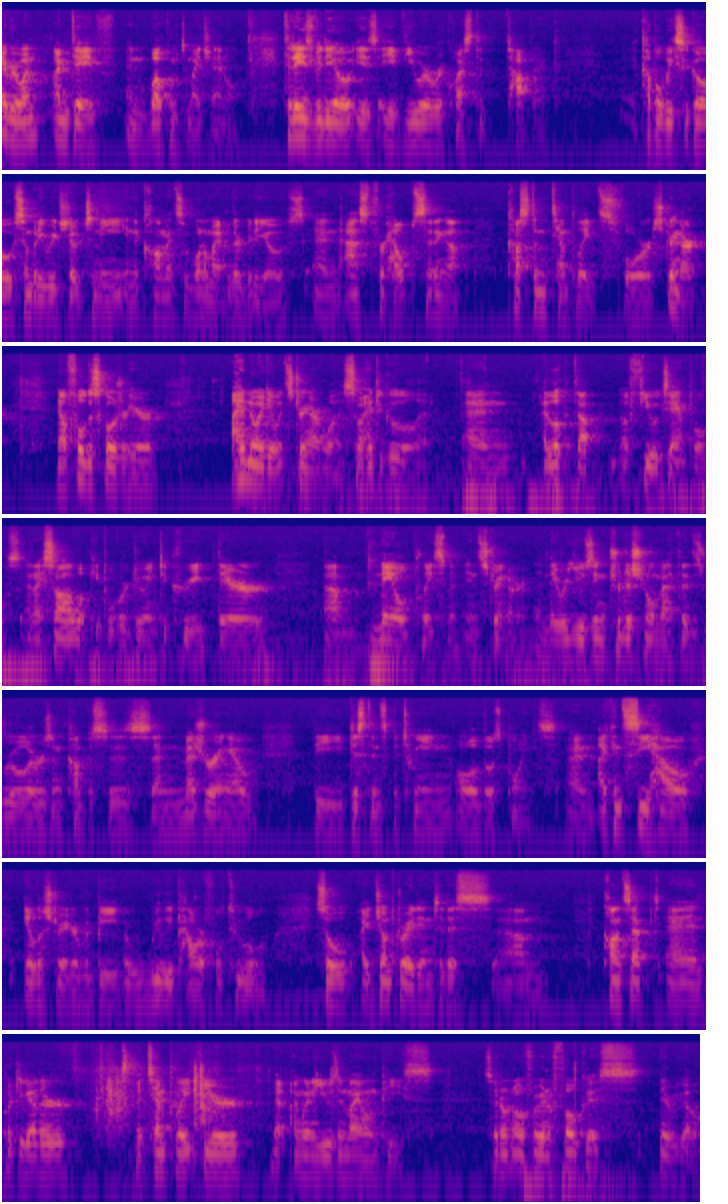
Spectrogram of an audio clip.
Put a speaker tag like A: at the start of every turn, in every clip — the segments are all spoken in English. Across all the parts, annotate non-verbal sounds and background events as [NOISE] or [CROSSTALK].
A: Hey everyone, I'm Dave and welcome to my channel. Today's video is a viewer requested topic. A couple weeks ago somebody reached out to me in the comments of one of my other videos and asked for help setting up custom templates for string art. Now full disclosure here, I had no idea what string art was so I had to Google it and I looked up a few examples and I saw what people were doing to create their um, nail placement in string art. And they were using traditional methods, rulers and compasses, and measuring out the distance between all of those points. And I can see how Illustrator would be a really powerful tool. So I jumped right into this um, concept and put together a template here that I'm going to use in my own piece. So I don't know if we're going to focus. There we go.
